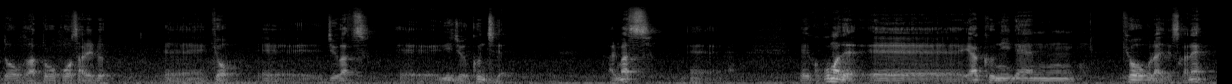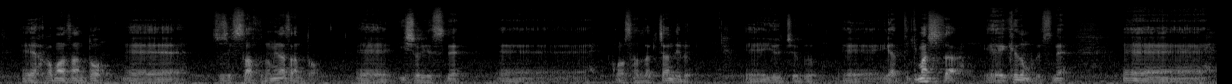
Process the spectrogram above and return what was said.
ー動画が投稿される、えー今日、えー10月、えー29日であります、えーえーここまで、えー約2年強ぐらいですかね、えー、袴田さんと、えーそしてスタッフの皆さんと、えー一緒にですね、えーこの「さざきチャンネル」えー YouTube、えーやってきました、えーけどもですね、え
